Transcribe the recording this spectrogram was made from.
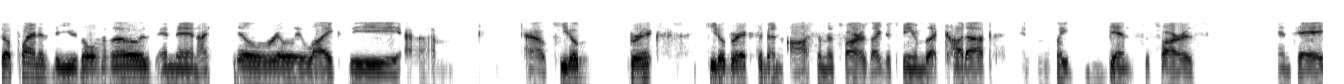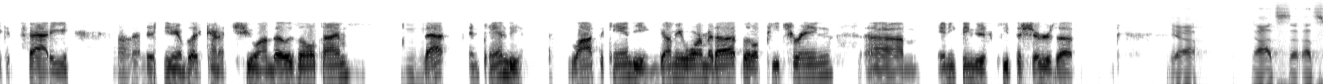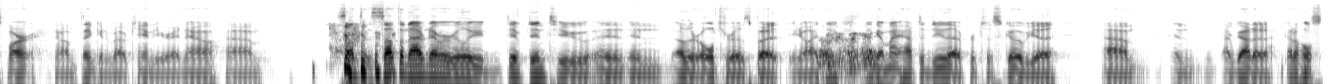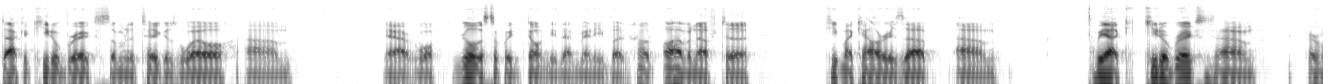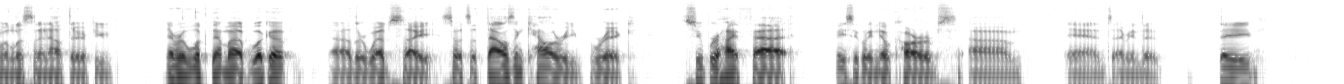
So a plan is to use all of those, and then I still really like the um, oh, keto bricks. Keto bricks have been awesome as far as like just being able to cut up and really dense as far as intake. It's fatty, uh, and just being able to kind of chew on those the whole time. Mm-hmm. That and candy lots of candy, gummy warm it up, little peach rings, um, anything to just keep the sugars up. Yeah, no, that's that's smart. No, I'm thinking about candy right now. Um, something something I've never really dipped into in, in, other ultras, but you know, I think I think I might have to do that for Tuscobia. Um, and I've got a got a whole stack of keto bricks I'm going to take as well. Um, yeah, well, you realistically don't need that many, but I'll, I'll have enough to keep my calories up. Um, yeah, keto bricks. Um, for everyone listening out there, if you've never looked them up, look up uh, their website. So it's a thousand calorie brick, super high fat, basically no carbs. Um, and I mean the they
